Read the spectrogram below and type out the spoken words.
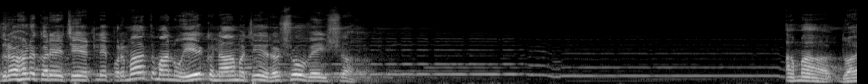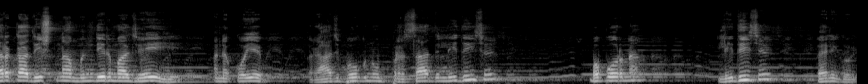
ગ્રહણ કરે છે એટલે પરમાત્માનું એક નામ છે રસો આમાં દ્વારકાધીશના મંદિરમાં જઈ અને કોઈએ રાજભોગનું પ્રસાદ લીધી છે? બપોરના? લીધી છે? વેરી ગુડ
